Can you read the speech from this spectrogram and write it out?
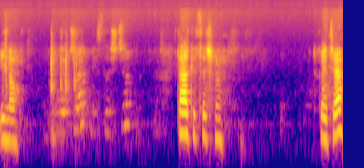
I no. Tak, jesteśmy. Czekajcie.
